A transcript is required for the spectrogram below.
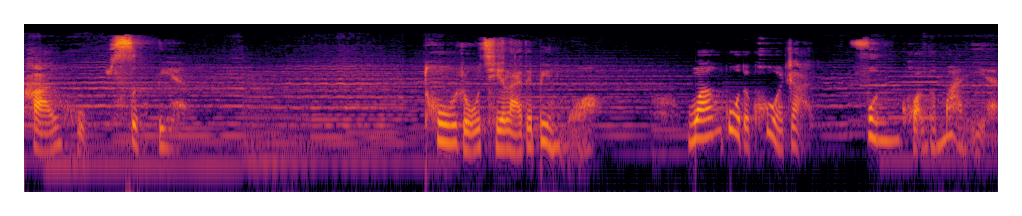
谈虎色变。突如其来的病魔，顽固的扩展，疯狂的蔓延，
